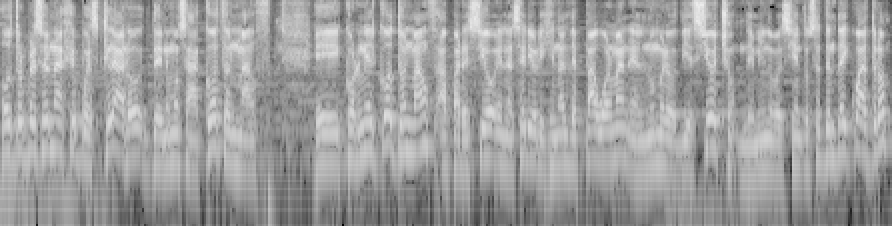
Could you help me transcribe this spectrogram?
Otro personaje, pues claro, tenemos a Cottonmouth. Eh, Cornel Cottonmouth apareció en la serie original de Power Man, el número 18 de 1974,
